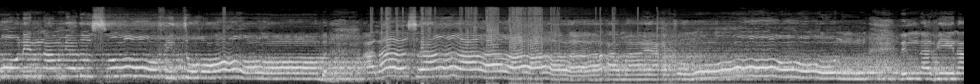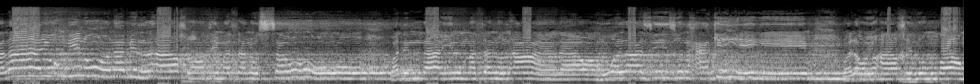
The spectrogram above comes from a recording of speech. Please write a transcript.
هون لم يدسه في التراب. ألا ساء السوء ولله المثل الأعلى وهو العزيز الحكيم. ولو يؤاخذ الله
